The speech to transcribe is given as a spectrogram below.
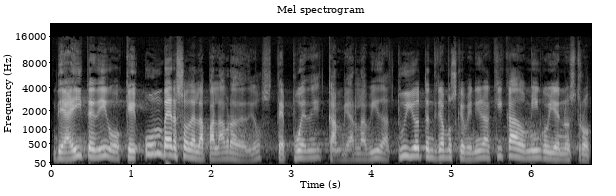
De ahí te digo que un verso de la palabra de Dios te puede cambiar la vida. Tú y yo tendríamos que venir aquí cada domingo y en nuestro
